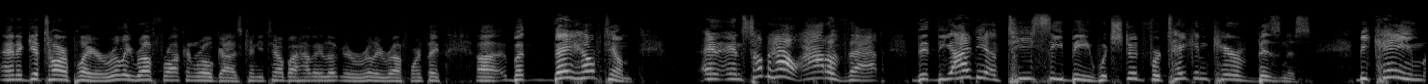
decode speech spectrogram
and a guitar player. Really rough rock and roll guys. Can you tell by how they look? They were really rough, weren't they? Uh, but they helped him. And, and somehow out of that, the, the idea of TCB, which stood for taking care of business, became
